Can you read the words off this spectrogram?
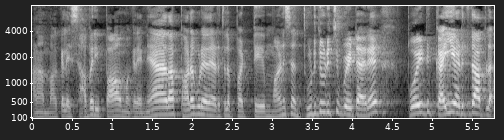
ஆனால் மக்களே சபரி பாவ மக்களே நேராக படக்கூடிய இடத்துல பட்டு மனுஷன் துடி துடிச்சு போயிட்டாரு. போயிட்டு கையை எடுத்துட்டாப்ல.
